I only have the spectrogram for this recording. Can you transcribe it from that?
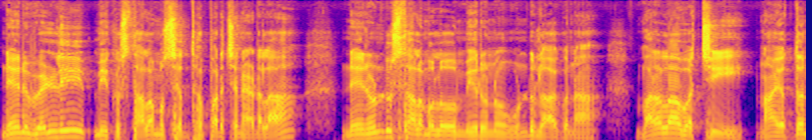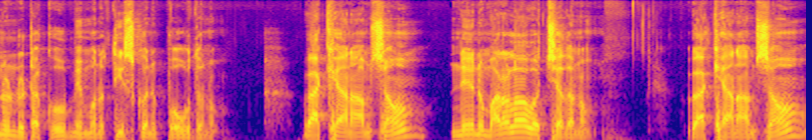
నేను వెళ్ళి మీకు స్థలము సిద్ధపరచిన ఎడల నేనుండు స్థలములో మీరును ఉండులాగున మరలా వచ్చి నా యొద్ద నుండుటకు మిమ్మను తీసుకొని పోవుదును. వ్యాఖ్యానాంశం నేను మరలా వచ్చేదను. వ్యాఖ్యానాంశం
